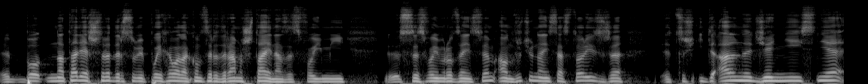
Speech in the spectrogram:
e, bo Natalia Schroeder sobie pojechała na koncert Rammsteina ze, swoimi, e, ze swoim rodzeństwem, a on wrzucił na Insta Stories, że e, coś idealny dzień nie istnieje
